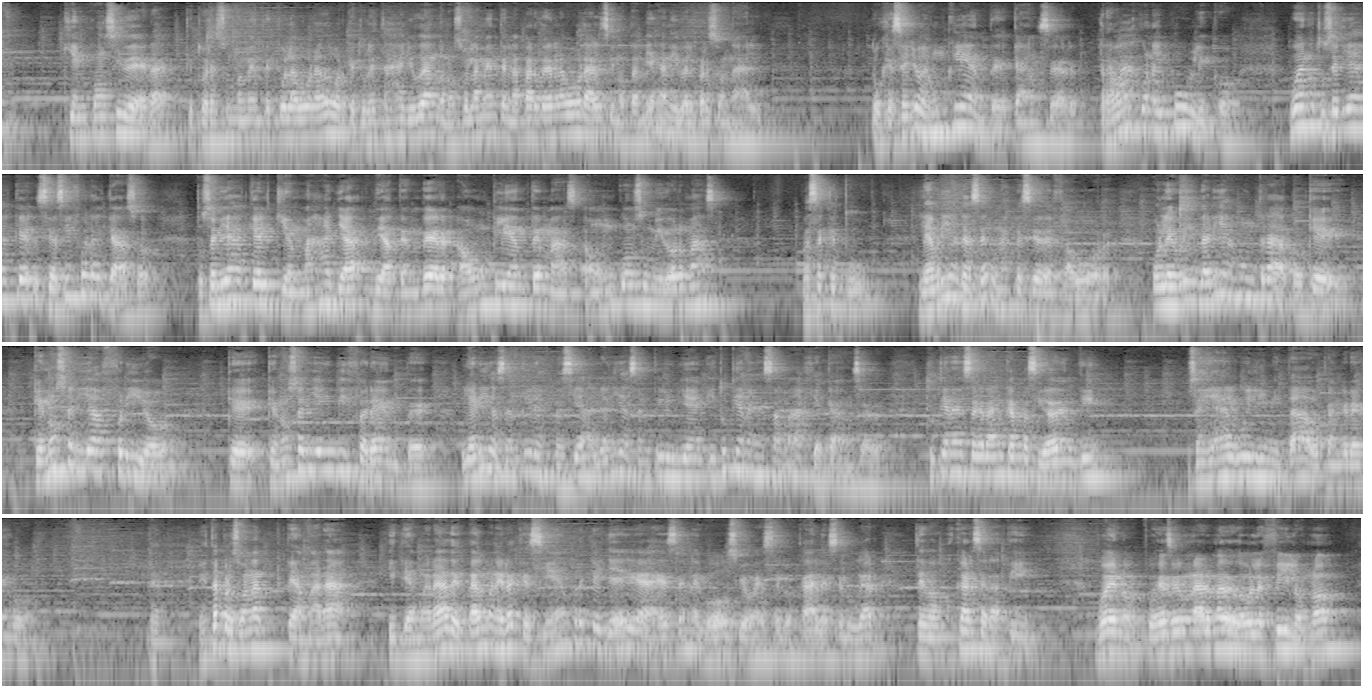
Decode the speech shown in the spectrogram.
quien considera que tú eres sumamente colaborador, que tú le estás ayudando no solamente en la parte laboral, sino también a nivel personal. Lo que sé yo es un cliente, cáncer, trabajas con el público. Bueno, tú serías aquel, si así fuera el caso, tú serías aquel quien más allá de atender a un cliente más, a un consumidor más, Pasa que tú le habrías de hacer una especie de favor o le brindarías un trato que, que no sería frío, que, que, no sería indiferente, le haría sentir especial, le haría sentir bien. Y tú tienes esa magia, cáncer. Tú tienes esa gran capacidad en ti. O sea, es algo ilimitado, cangrejo. Esta persona te amará y te amará de tal manera que siempre que llegue a ese negocio, a ese local, a ese lugar, te va a buscar ser a ti bueno, puede ser un arma de doble filo, ¿no?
